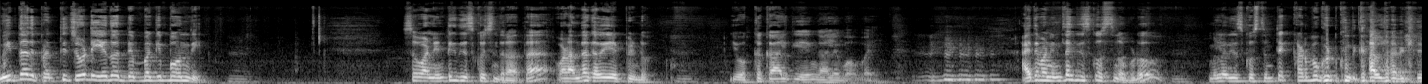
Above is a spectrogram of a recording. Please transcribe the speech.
మిగతాది ప్రతి చోట ఏదో దెబ్బ గిబ్బ ఉంది. సో వాడిని ఇంటికి తీసుకొచ్చిన తర్వాత వాడు అందరికి అదే చెప్పిండు. ఈ ఒక్క కాలుకి ఏం కాలే బాబాయ్. అయితే వాడిని ఇంట్లోకి తీసుకొస్తున్నప్పుడు మిల్ల తీసుకొస్తుంటే కడుపు కొట్టుకుంది కాలు దానికి.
